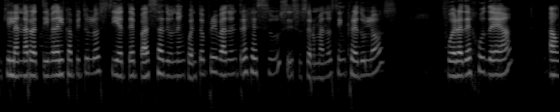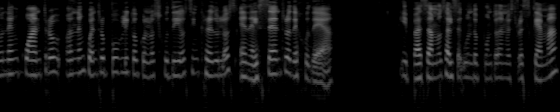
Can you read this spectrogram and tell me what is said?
Aquí la narrativa del capítulo 7 pasa de un encuentro privado entre Jesús y sus hermanos incrédulos fuera de Judea a un encuentro, un encuentro público con los judíos incrédulos en el centro de Judea. Y pasamos al segundo punto de nuestro esquema,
